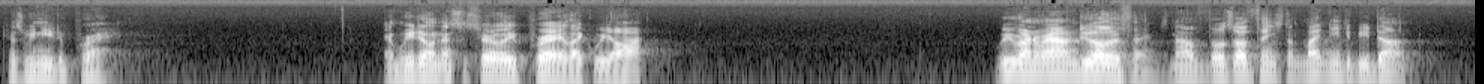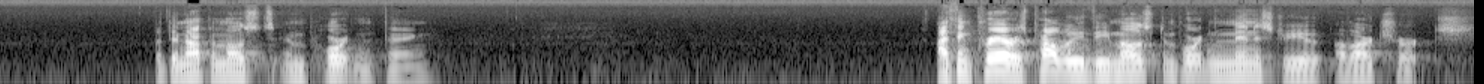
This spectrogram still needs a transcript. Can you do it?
Because we need to pray. And we don't necessarily pray like we ought. We run around and do other things. Now, those other things that might need to be done, but they're not the most important thing I think prayer is probably the most important ministry of our church.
